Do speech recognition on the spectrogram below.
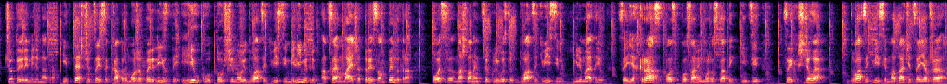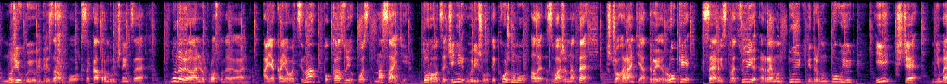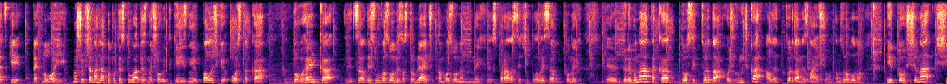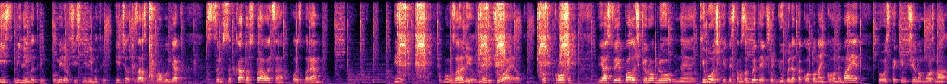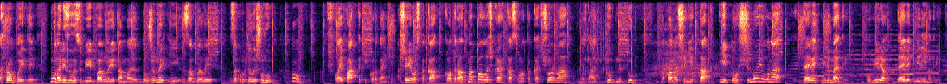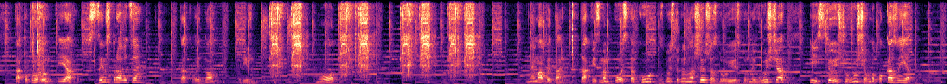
4 мм. І те, що цей секатор може перерізати гілку товщиною 28 мм, а це майже 3 см. Ось е, на штангенциркулі вистрілив 28 мм. Це якраз ось по самій можна сказати кінці цих щелеп. 28. На дачі це я вже ножівкою відрізав, бо секатором ручним це ну нереально, просто нереально. А яка його ціна, показую ось на сайті. Дорого це чи ні, вирішувати кожному, але зважимо на те, що гарантія 3 роки, сервіс працює, ремонтують, відремонтовують. І ще німецькі технології. Ну, щоб ще наглядно потестувати, знайшов такі різні палочки. Ось така довгенька. Це десь у вазони застробляють, щоб там вазони на них спиралися чи плелися по них. Е, Деревина така досить тверда, хоч гнучка, але тверда, не знаю, що воно там зроблено. І товщина 6 мм. Поміряв 6 мм. І зараз спробуємо, як з цим секатор справиться. Ось беремо. І ну, взагалі не відчуває. Крошить. Я з цієї палички роблю е, кілочки, десь там забити, якщо дюбеля такого тоненького немає, то ось таким чином можна робити. Ну, нарізали собі певної там е, довжини і забили, закрутили шуруп. Ну, лайфхак такий коротенький. Ще є ось така квадратна паличка, якась вона така чорна, не знаю, дуб, не дуб, напевно, що ні. Так, і товщиною вона 9 мм. Поміряв 9 мм. Так, попробуємо, як з цим справиться. Так, видно, ріжемо. Ну от. Нема питань. Так, візьмемо ось таку. З одної сторони вона ширша, з другої сторони вуща. І з цієї, що вуща, воно показує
